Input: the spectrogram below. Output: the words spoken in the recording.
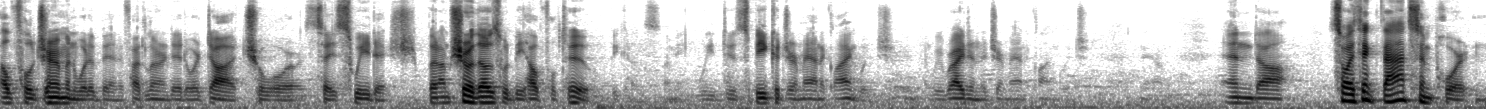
helpful German would have been if I'd learned it, or Dutch, or say Swedish. But I'm sure those would be helpful too, because I mean, we do speak a Germanic language, and we write in a Germanic language. Know. And uh, so I think that's important,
